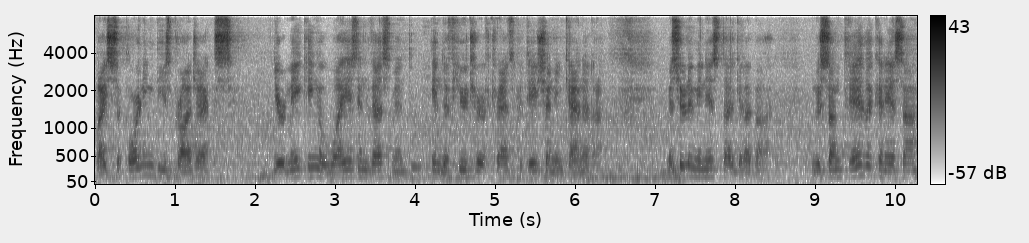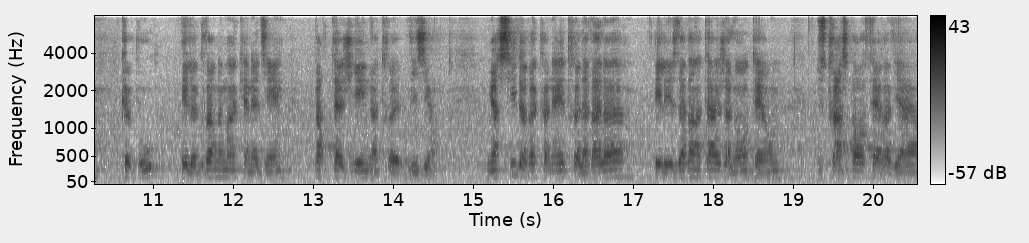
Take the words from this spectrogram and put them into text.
By supporting these projects, you're making a wise investment in the future of transportation in Canada. Monsieur le ministre Alghabra, nous sommes très reconnaissants que vous et le gouvernement canadien partagiez notre vision. Merci de reconnaître la valeur et les avantages à long terme du transport ferroviaire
